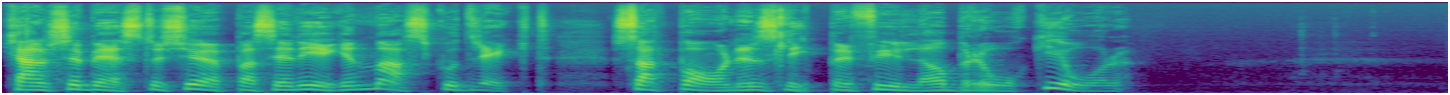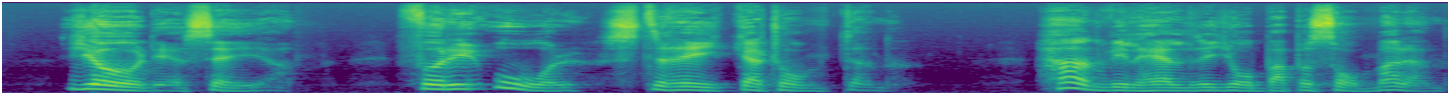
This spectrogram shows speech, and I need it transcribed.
Kanske bäst att köpa sig en egen mask och dräkt så att barnen slipper fylla och bråk i år. Gör det, säger jag. För i år strejkar tomten. Han vill hellre jobba på sommaren.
